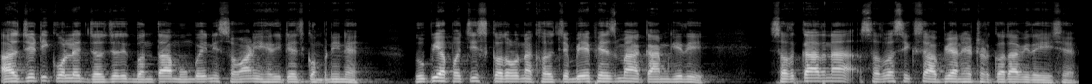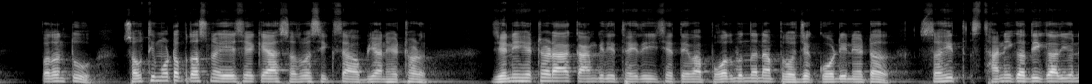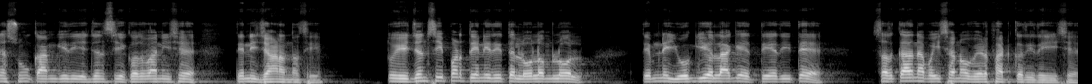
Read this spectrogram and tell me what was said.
RJT college જર્જરિત બનતા મુંબઈની સવાણી હેરિટેજ કંપનીને રૂપિયા પચીસ કરોડના ખર્ચે બે ફેઝમાં આ કામગીરી સરકારના સર્વશિક્ષા અભિયાન હેઠળ કરાવી રહી છે. પરંતુ સૌથી મોટો પ્રશ્ન એ છે કે આ સર્વ શિક્ષા અભિયાન હેઠળ જેની હેઠળ આ કામગીરી થઈ રહી છે તેવા પોરબંદરના પ્રોજેક્ટ કોઓર્ડિનેટર સહિત સ્થાનિક અધિકારીઓને શું કામગીરી એજન્સીએ કરવાની છે તેની જાણ નથી. તો એજન્સી પણ તેની રીતે લોલમલોલ તેમને યોગ્ય લાગે તે રીતે સરકારના પૈસાનો વેડફાટ કરી રહી છે.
